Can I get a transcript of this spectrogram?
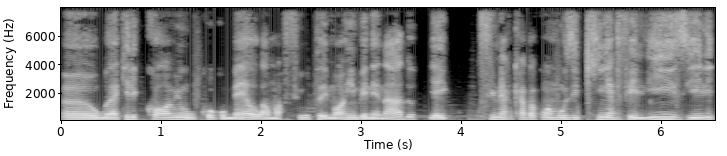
ah, o moleque ele come um cogumelo lá, uma fruta, e morre envenenado. E aí o filme acaba com uma musiquinha feliz e ele,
